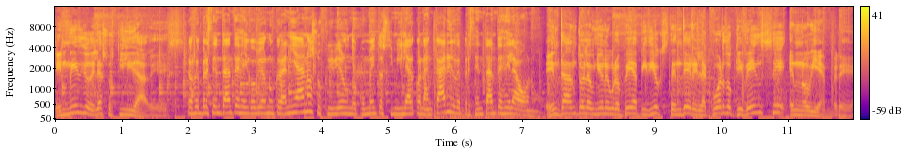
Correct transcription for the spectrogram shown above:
en medio de las hostilidades. Los representantes del gobierno ucraniano suscribieron un documento similar con Ankara y representantes de la ONU. En tanto, la Unión Europea pidió extender el acuerdo que vence en noviembre.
